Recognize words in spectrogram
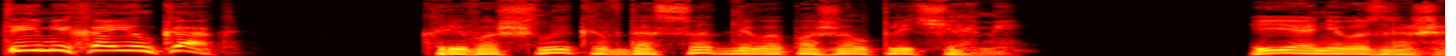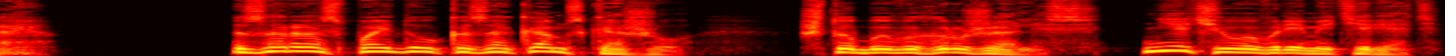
«Ты, Михаил, как? Кривошлыков досадливо пожал плечами. «Я не возражаю. За раз пойду казакам скажу, чтобы выгружались. Нечего время терять».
